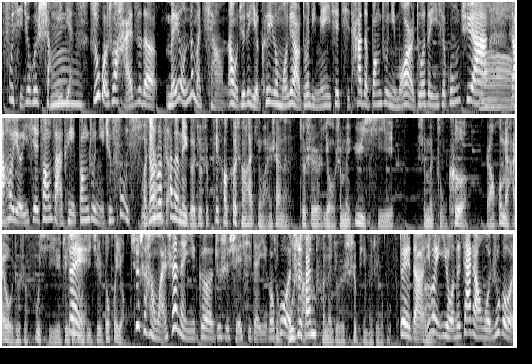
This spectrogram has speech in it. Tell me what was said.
复习就会少一点。嗯。如果说孩子的没有那么强，那我觉得也可以用魔力耳朵里面一些其他的帮助你磨耳朵的一些工具啊，啊。然后有一些方法可以帮助你去复习好像说等等它的那个就是配套课程还挺完善的，就是有什么预习、什么主课，然后后面还有就是复习这些东西，其实都会有，就是很完善的一个就是学习的一个过程，不是单纯的就是视频的这个部分。对的，啊因为有的家长，我如果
